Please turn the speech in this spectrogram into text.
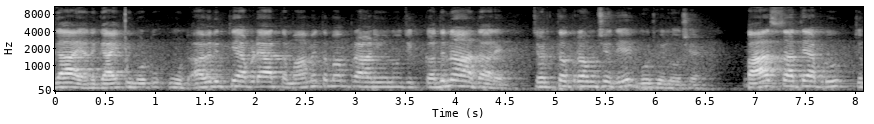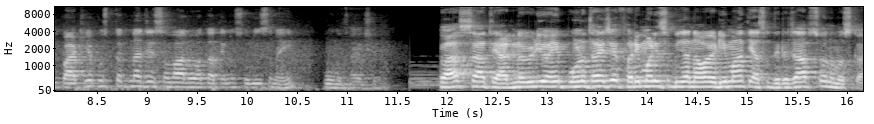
ગાય અને ગાયથી મોટું ઊંટ. આવી રીતે આપણે આ તમામે તમામ પ્રાણીઓનો જે કદના આધારે ચડતો ક્રમ છે તે ગોઠવેલો છે. તો આ સાથે આપણું જે પાઠ્યપુસ્તકના જે સવાલો હતા તેનું સોલ્યુશન અહીં પૂર્ણ થાય છે. તો આ સાથે આજનો વીડિયો અહીં પૂર્ણ થાય છે. ફરી મળીશું બીજા નવા વિડીયોમાં. ત્યાં સુધી રજા આપશો. નમસ્કાર.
